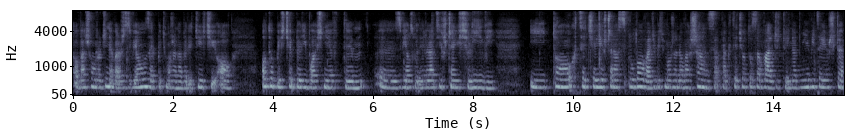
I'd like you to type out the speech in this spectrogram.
o Waszą rodzinę, Wasz związek, być może nawet dzieci, o, o to byście byli właśnie w tym y, związku, tej relacji szczęśliwi i to chcecie jeszcze raz spróbować, być może nowa szansa, tak, chcecie o to zawalczyć, czyli na dnie widzę jeszcze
